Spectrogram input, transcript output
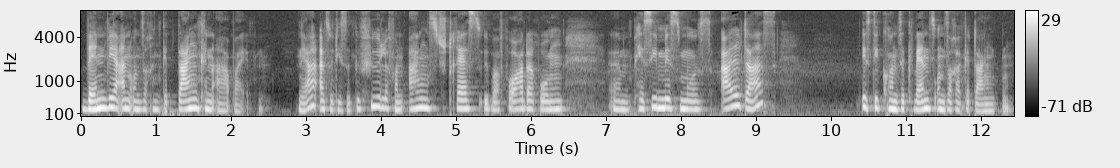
wenn wir an unseren Gedanken arbeiten. Ja, also diese Gefühle von Angst, Stress, Überforderung, Pessimismus, all das ist die Konsequenz unserer Gedanken.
